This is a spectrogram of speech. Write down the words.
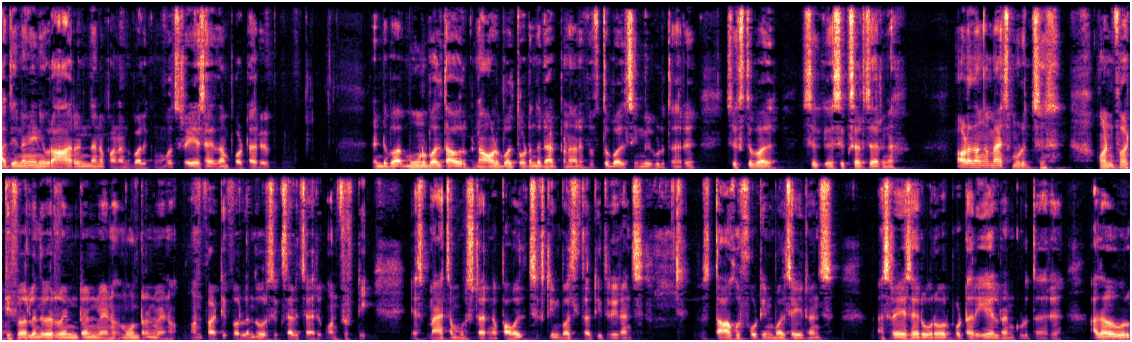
அது என்னங்க இனி ஒரு ஆறு ரன் தானே பன்னெண்டு பாலுக்கும் போது ஸ்ரேயஸ் ஐயர் தான் போட்டார். ரெண்டு பால் மூணு பால் அவருக்கு நாலு பால் தொடர்ந்து டாட் பண்ணார். ஃபிஃப்த்து பால் சிங்கிள் கொடுத்தாரு. சிக்ஸ்த்து பால் சிக் சிக்ஸ் அடிச்சாருங்க. அவ்வளோதாங்க மேட்ச் முடிஞ்சு. ஒன் ஃபார்ட்டி ஃபோர்லேருந்து வெறும் ரெண்டு ரன் வேணும் மூணு ரன் வேணும். ஒன் ஃபார்ட்டி ஃபோர்லேருந்து ஒரு சிக்ஸ் அடித்தார் ஒன் ஃபிஃப்டி எஸ் மேட்சை முடிச்சிட்டாருங்க. Powell sixteen balls thirty three runs Thakur fourteen balls eight runs Shreyas Iyer ஒரு ஓவர் போட்டார் ஏழு ரன் கொடுத்தாரு. அதாவது ஒரு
